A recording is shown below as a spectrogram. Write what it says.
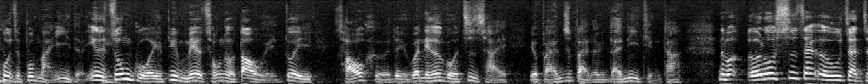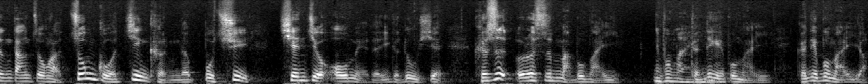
或者不满意的，因为中国也并没有从头到尾对朝核的有关联合国制裁有百分之百的来力挺它。那么俄罗斯在俄乌战争当中啊，中国尽可能的不去迁就欧美的一个路线，可是俄罗斯满不满意？你不满意？肯定也不满意，肯定不满意啊。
